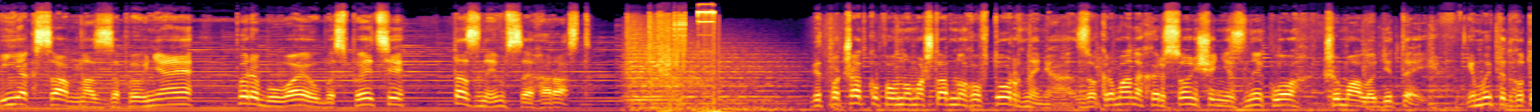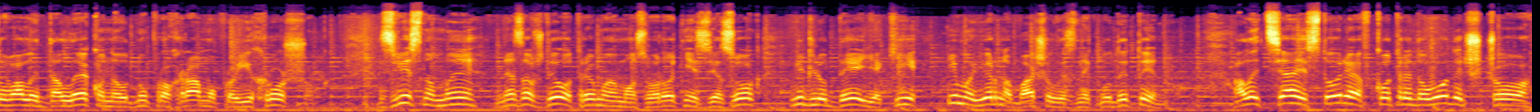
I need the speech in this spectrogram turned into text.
і, як сам нас запевняє, перебуває у безпеці та з ним все гаразд. Від початку повномасштабного вторгнення, зокрема на Херсонщині, зникло чимало дітей, і ми підготували далеко не одну програму про їх розшук. Звісно, ми не завжди отримуємо зворотній зв'язок від людей, які ймовірно бачили зниклу дитину. Але ця історія вкотре доводить, що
